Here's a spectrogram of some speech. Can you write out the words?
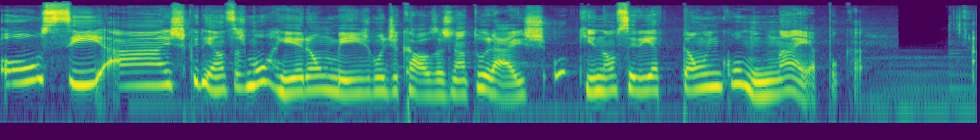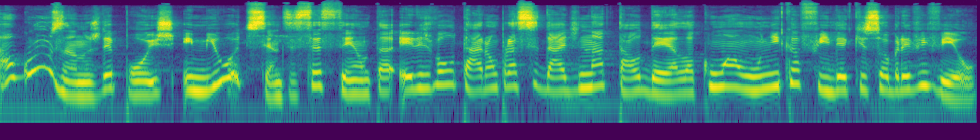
ou se as crianças morreram mesmo de causas naturais, o que não seria tão incomum na época. Alguns anos depois, em 1860, eles voltaram para a cidade natal dela com a única filha que sobreviveu,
